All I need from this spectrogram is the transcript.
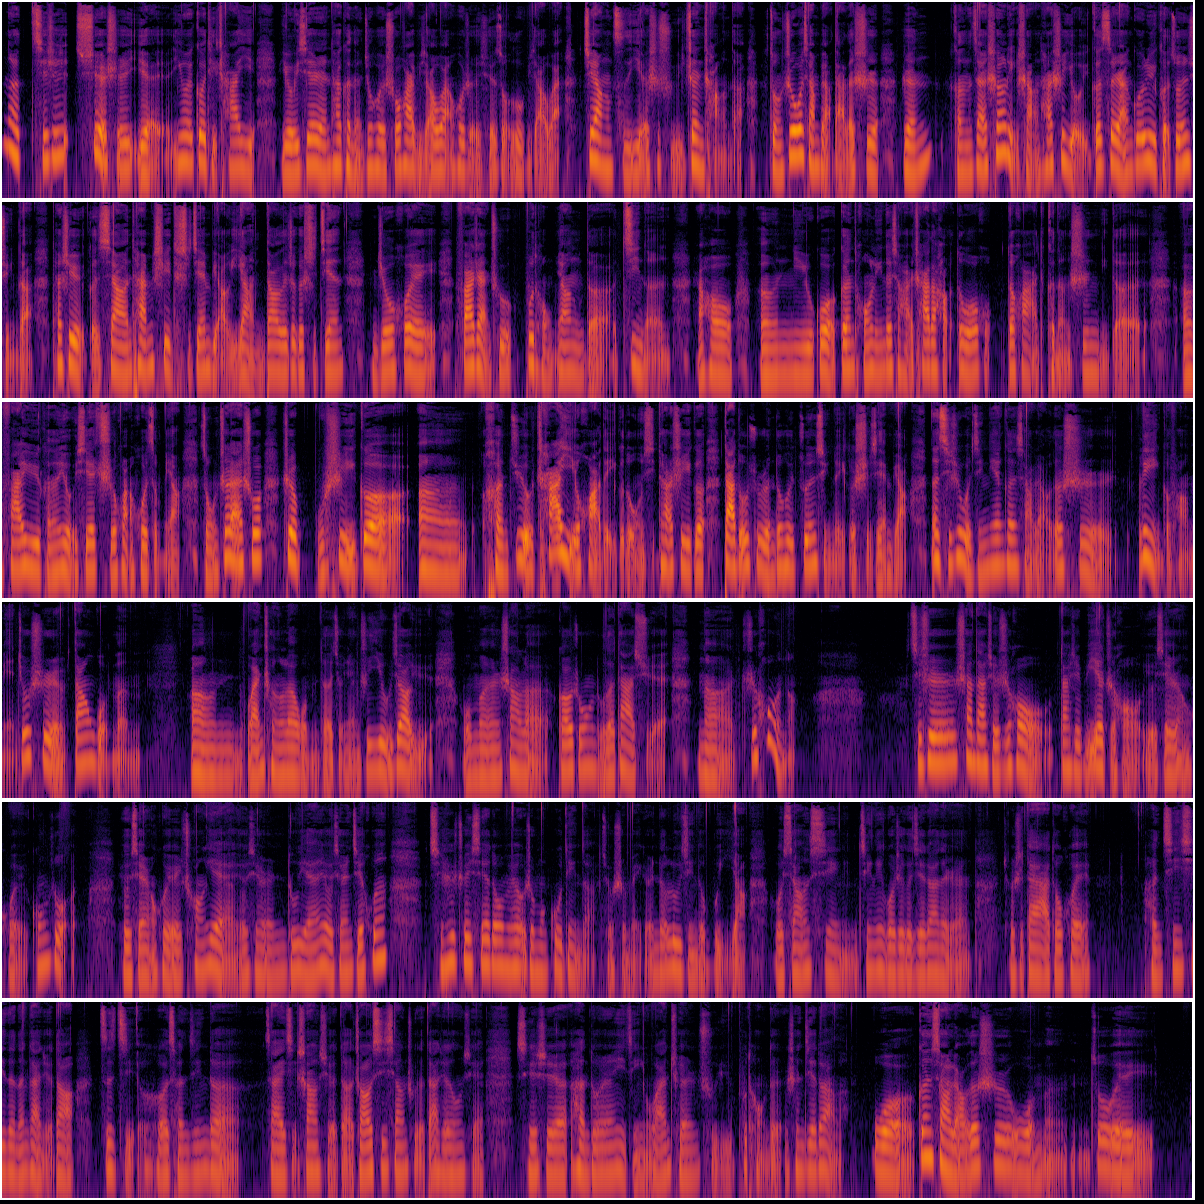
那其实确实也因为个体差异，有一些人他可能就会说话比较晚，或者学走路比较晚，这样子也是属于正常的。总之，我想表达的是人。可能在生理上，它是有一个自然规律可遵循的，它是有一个像 time sheet 时间表一样，你到了这个时间，你就会发展出不同样的技能。然后，嗯，你如果跟同龄的小孩差的好多的话，可能是你的。呃，发育可能有一些迟缓或怎么样。总之来说，这不是一个嗯很具有差异化的一个东西，它是一个大多数人都会遵循的一个时间表。那其实我今天更想聊的是另一个方面，就是当我们嗯完成了我们的九年制义务教育，我们上了高中，读了大学，那之后呢？其实上大学之后，大学毕业之后，有些人会工作，有些人会创业，有些人读研，有些人结婚。其实这些都没有这么固定的，就是每个人的路径都不一样。我相信经历过这个阶段的人，就是大家都会很清晰的能感觉到自己和曾经的在一起上学的朝夕相处的大学同学，其实很多人已经完全处于不同的人生阶段了。我更想聊的是，我们作为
